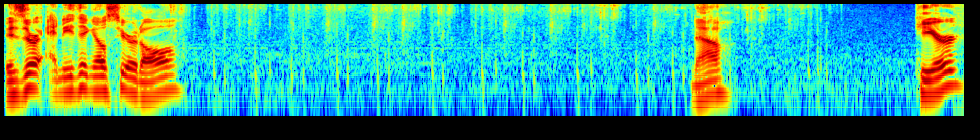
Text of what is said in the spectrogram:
Is there anything else here at all? No? Here?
